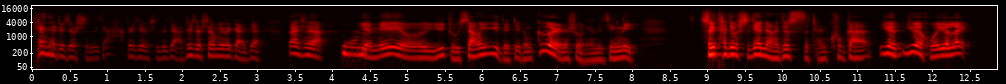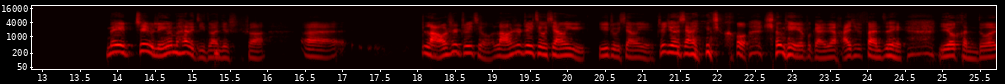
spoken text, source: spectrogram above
天天追求十字架，追求十字架，追求生命的改变，但是呢，也没有与主相遇的这种个人属灵的经历，所以他就时间长了就死沉枯干，越越活越累。那这个灵恩派的极端就是说，呃，老是追求，老是追求相遇，与主相遇，追求相遇之后，生命也不改变，还去犯罪，也有很多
